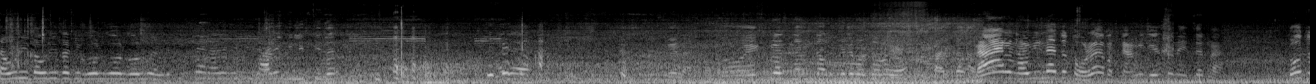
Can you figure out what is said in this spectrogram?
तवरी तवरी तशी गोल गोल गोल गोल. गाडी गेली तिथं. एक्सप्रेस नवीन चालू केले बोलतो नाही नवीन नाही तो थोडा फक्त आम्ही गेलतो नाही तर ना तोच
